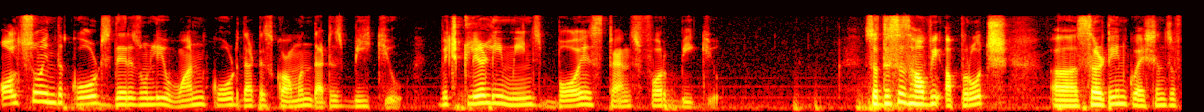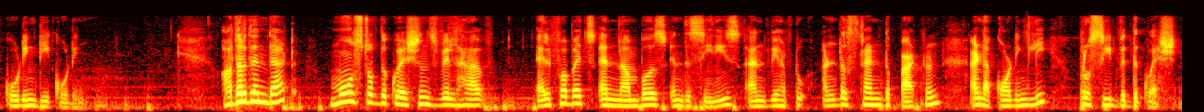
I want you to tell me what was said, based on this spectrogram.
also in the codes there is only one code that is common that is BQ which clearly means boy stands for BQ. So this is how we approach uh, certain questions of coding decoding. Other than that, most of the questions will have alphabets and numbers in the series and we have to understand the pattern and accordingly proceed with the question.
